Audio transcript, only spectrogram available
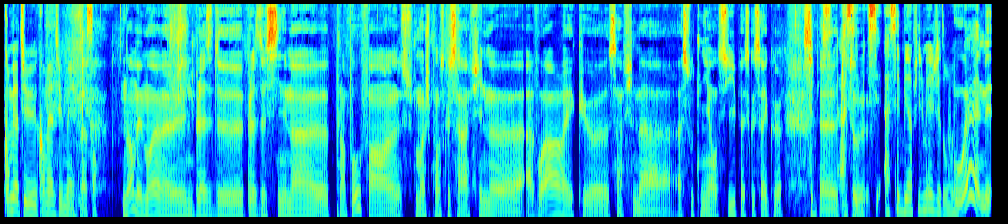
Combien tu, combien tu mets, Vincent? Non, mais moi, euh, une place de place de cinéma euh, plein pot. Enfin, moi, je pense que c'est un film euh, à voir et que c'est un film à, à soutenir aussi parce que c'est vrai que C'est Euh, assez, au- assez bien filmé, j'ai trouvé. Ouais, mais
